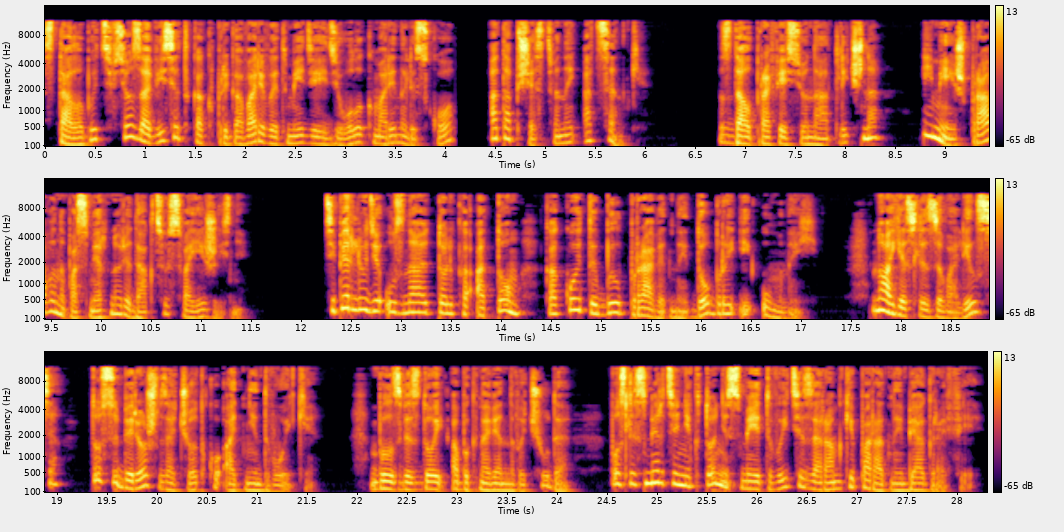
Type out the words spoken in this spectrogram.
Стало быть, все зависит, как приговаривает медиаидеолог Марина Леско, от общественной оценки. Сдал профессию на отлично – имеешь право на посмертную редакцию своей жизни. Теперь люди узнают только о том, какой ты был праведный, добрый и умный. Ну а если завалился, то соберешь в зачетку одни двойки. Был звездой обыкновенного чуда, после смерти никто не смеет выйти за рамки парадной биографии.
